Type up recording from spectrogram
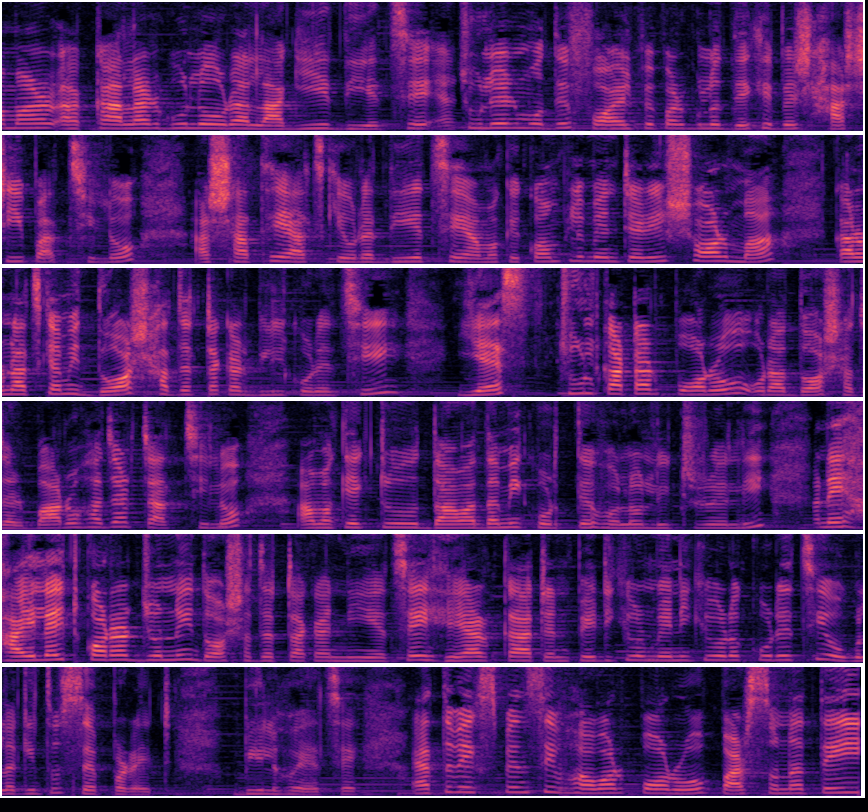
আমার কালারগুলো ওরা লাগিয়ে দিয়েছে। চুলের মধ্যে ফয়েল পেপারগুলো দেখে বেশ হাসি পাচ্ছিল। আর সাথে আজকে ওরা দিয়েছে আমাকে কমপ্লিমেন্টারি শর্মা। কারণ আজকে আমি দশ হাজার টাকার বিল করেছি। ইয়েস চুল কাটার পরও ওরা দশ হাজার, বারো হাজার চাচ্ছিল। আমাকে একটু দামাদামি করতে হলো লিটারেলি মানে হাইলাইট করার জন্যই দশ হাজার টাকা নিয়েছে। হেয়ার কাট অ্যান্ড পেডিকিউর মেনিকিউরও করেছি, ওগুলো কিন্তু সেপারেট বিল হয়েছে। এত এক্সপেন্সিভ হওয়ার পরও পার্সোনাতেই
